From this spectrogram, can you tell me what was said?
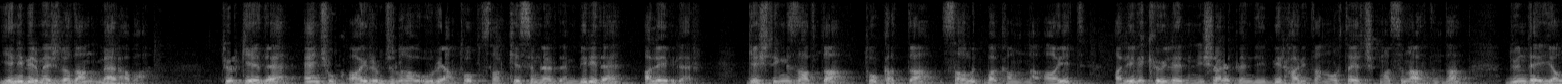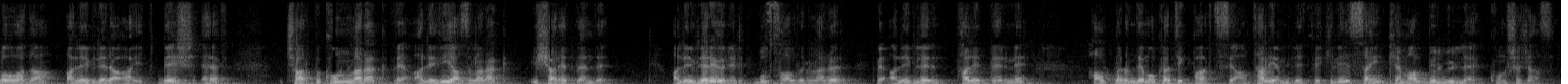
Yeni bir mecradan merhaba. Türkiye'de en çok ayrımcılığa uğrayan toplumsal kesimlerden biri de Aleviler. Geçtiğimiz hafta Tokat'ta Sağlık Bakanlığı'na ait Alevi köylerinin işaretlendiği bir haritanın ortaya çıkmasının ardından dün de Yalova'da Alevilere ait 5 ev çarpı konularak ve Alevi yazılarak işaretlendi. Alevilere yönelik bu saldırıları ve Alevilerin taleplerini Halkların Demokratik Partisi Antalya Milletvekili Sayın Kemal Bülbül ile konuşacağız.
